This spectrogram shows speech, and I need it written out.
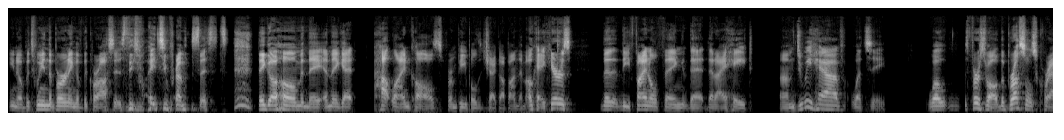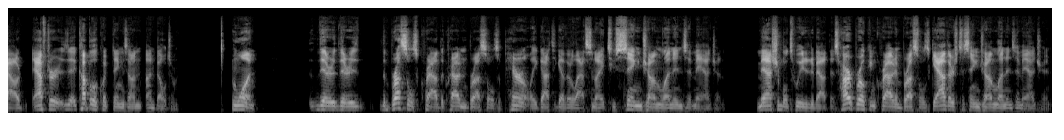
you know, between the burning of the crosses, these white supremacists, they go home and they and they get hotline calls from people to check up on them. Okay, here's the the final thing that that I hate. Um, do we have? Let's see. Well, first of all, the Brussels crowd. After a couple of quick things on on Belgium. One, there there the Brussels crowd, the crowd in Brussels, apparently got together last night to sing John Lennon's Imagine. Mashable tweeted about this. Heartbroken crowd in Brussels gathers to sing John Lennon's Imagine.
